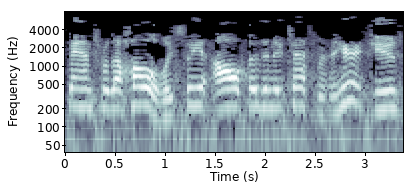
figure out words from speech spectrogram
stands for the whole. We see it all through the New Testament. And here it's used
